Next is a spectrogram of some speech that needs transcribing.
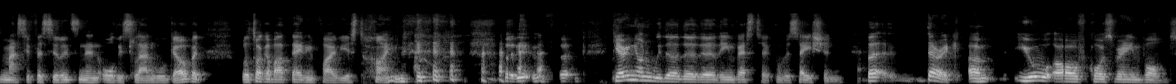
massive facilities and then all this land will go. But we'll talk about that in five years time. but, it, but, carrying on with the, the, the, investor conversation. But Derek, um, you are of course very involved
